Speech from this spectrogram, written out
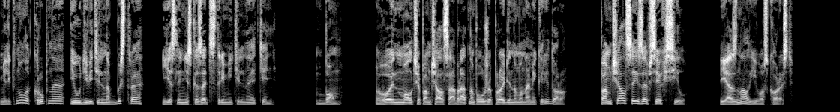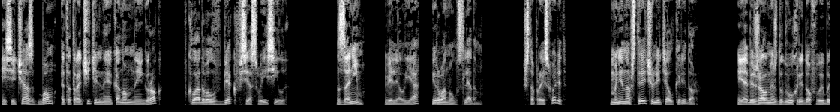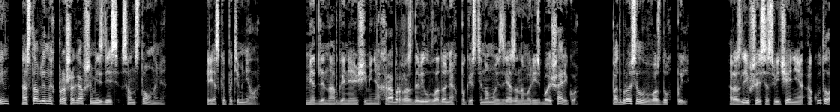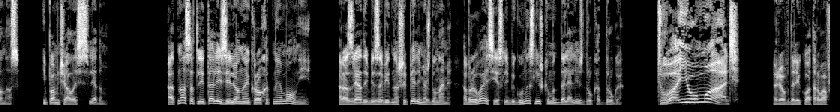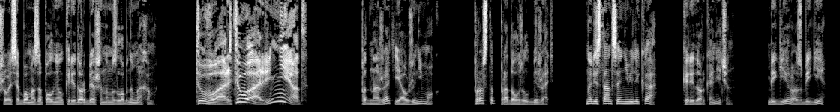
Мелькнула крупная и удивительно быстрая, если не сказать стремительная тень. Бом. Воин молча помчался обратно по уже пройденному нами коридору. Помчался изо всех сил. Я знал его скорость. И сейчас Бом, этот рачительный экономный игрок, вкладывал в бег все свои силы. «За ним!» — велел я и рванул следом. Что происходит? Мне навстречу летел коридор. Я бежал между двух рядов выбоин, оставленных прошагавшими здесь санстоунами. Резко потемнело. Медленно обгоняющий меня храбр раздавил в ладонях по костяному изрезанному резьбой шарику, подбросил в воздух пыль. Разлившееся свечение окутало нас и помчалось следом. От нас отлетали зеленые крохотные молнии. Разряды безобидно шипели между нами, обрываясь, если бегуны слишком отдалялись друг от друга. «Твою мать!» Рев далеко оторвавшегося бома заполнил коридор бешеным злобным эхом. «Тварь, тварь, нет!» Поднажать я уже не мог. Просто продолжил бежать. Но дистанция невелика, коридор конечен. Беги, Рос, беги.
